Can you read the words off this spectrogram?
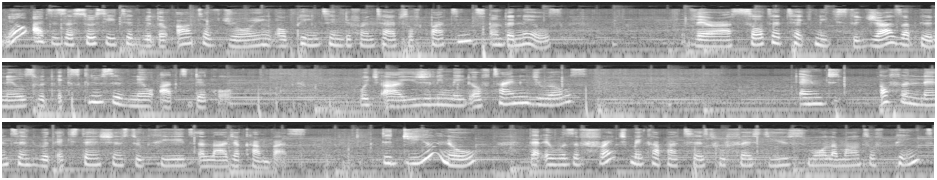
Nail art is associated with the art of drawing or painting different types of patterns on the nails there are sorted techniques to jazz up your nails with exclusive nail art decor, which are usually made of tiny jewels and often lengthened with extensions to create a larger canvas. Did you know that it was a French makeup artist who first used small amounts of paint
